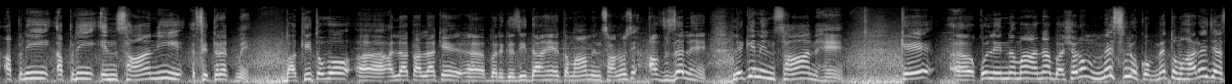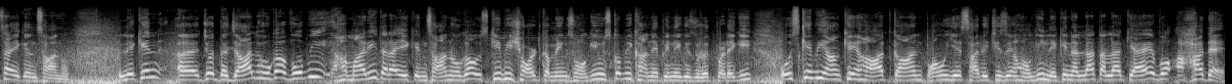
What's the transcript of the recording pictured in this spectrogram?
अपनी अपनी इंसानी फितरत में। बाकी तो वो अल्लाह ताला के बरगज़ीदा हैं, तमाम इंसानों से अफजल हैं। लेकिन इंसान हैं। कि कुल इनमा अना बशर मिसलुकुम, मैं तुम्हारे जैसा एक इंसान हूँ। लेकिन जो दजाल होगा, वो भी हमारी तरह एक इंसान होगा, उसकी भी शॉर्ट कमिंग्स होंगी, उसको भी खाने पीने की ज़रूरत पड़ेगी, उसकी भी आँखें, हाथ, कान, पाँव, ये सारी चीज़ें होंगी, लेकिन अल्लाह ताला क्या है, वो अहद है।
